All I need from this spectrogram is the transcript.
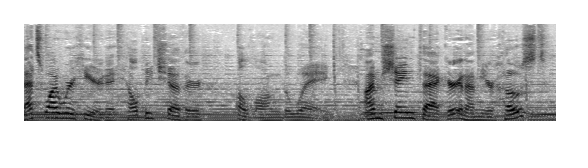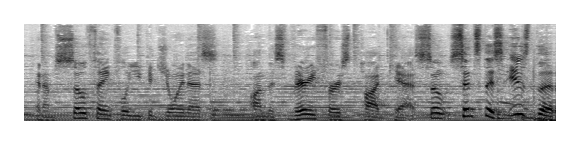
That's why we're here to help each other along the way. I'm Shane Thacker, and I'm your host, and I'm so thankful you could join us on this very first podcast. So, since this is the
